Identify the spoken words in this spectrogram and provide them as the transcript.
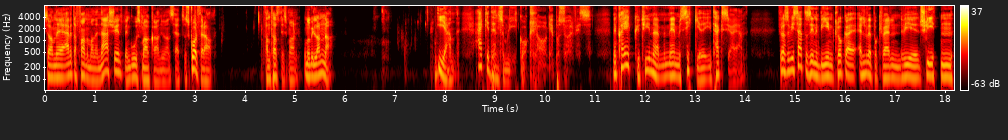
Så han, jeg vet da faen om han er nærsynt, men god smak har han uansett, så skål for han. Fantastisk mann. Og når vi landa, Igjen, jeg er ikke den som liker å klage på service, men hva er kutyme med, musikk i, i taxier igjen? For altså, vi setter oss inn i bilen, klokka er elleve på kvelden, vi er sliten,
